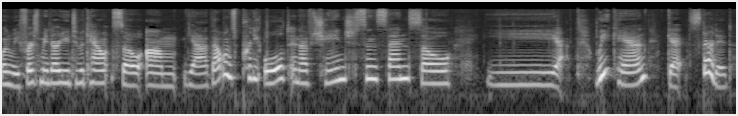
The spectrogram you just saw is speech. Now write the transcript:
when we first made our YouTube account. So um yeah, that one's pretty old and I've changed since then. So yeah, we can get started.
